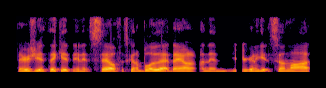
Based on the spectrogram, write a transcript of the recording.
there's your thicket in itself. It's going to blow that down and then you're going to get sunlight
